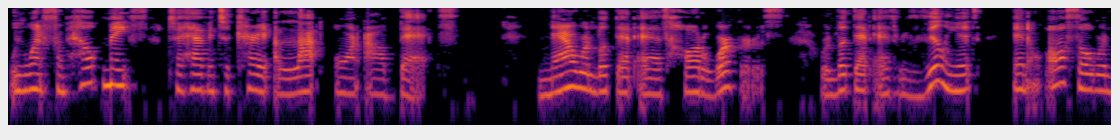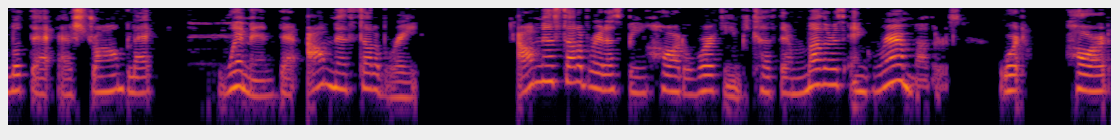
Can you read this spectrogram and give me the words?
we went from helpmates to having to carry a lot on our backs. Now we're looked at as hard workers. We're looked at as resilient and also we're looked at as strong black women that our men celebrate. Our men celebrate us being hard working because their mothers and grandmothers worked hard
